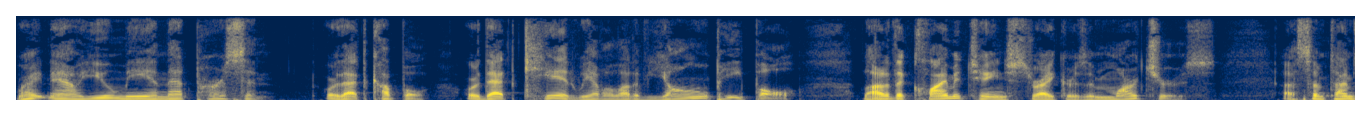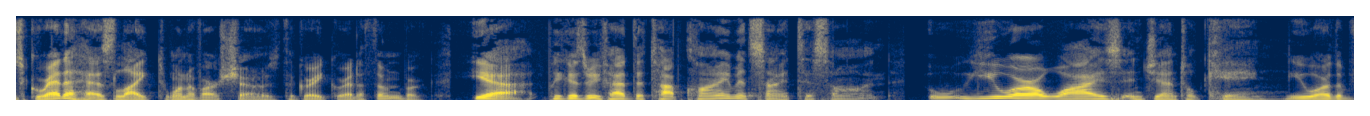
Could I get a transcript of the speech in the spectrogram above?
right now you me and that person or that couple or that kid. We have a lot of young people, a lot of the climate change strikers and marchers. Uh, sometimes Greta has liked one of our shows, the great Greta Thunberg. Yeah, because we've had the top climate scientists on. You are a wise and gentle king. You are the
